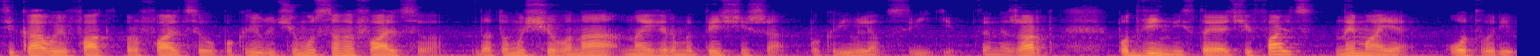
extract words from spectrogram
Цікавий факт про фальцеву покрівлю. Чому саме фальцева? Да тому що вона найгерметичніша покрівля в світі. Це не жарт. Подвійний стоячий фальц, немає отворів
